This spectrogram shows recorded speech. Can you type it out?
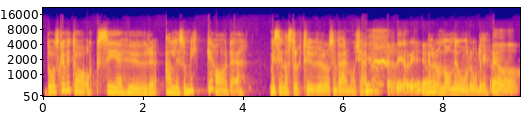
Då ska vi ta och se hur Alice och Micke har det. Med sina strukturer och sin värme och kärlek. ja. Eller om någon är orolig. Ja.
